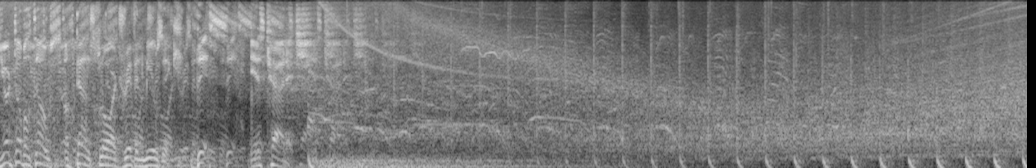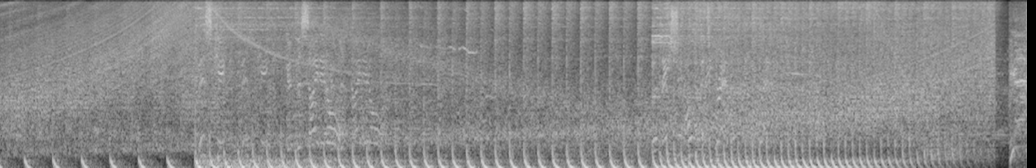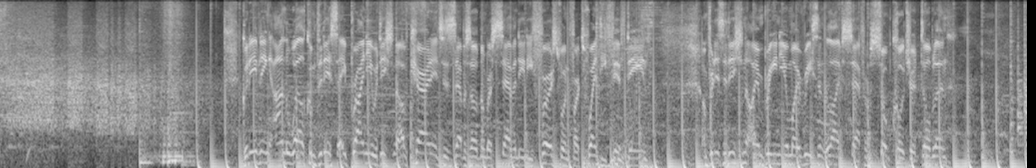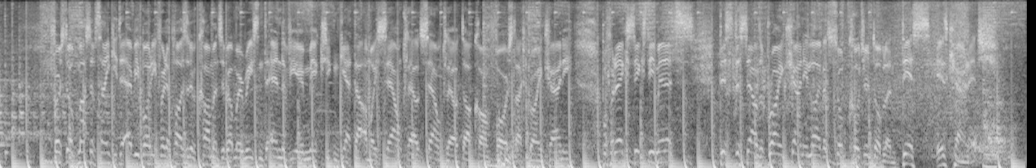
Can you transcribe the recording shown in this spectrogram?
Your double dose of dance floor driven music. This is Karnage. Is episode number 70, the first one for 2015. And for this edition, I am bringing you my recent live set from Subculture Dublin. First up, massive thank you to everybody for the positive comments about my recent end of year mix. You can get that on my SoundCloud, soundcloud.com forward slash Bryan Kearney. But for the next 60 minutes, this is the sounds of Bryan Kearney live at Subculture Dublin. This is Karnage.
